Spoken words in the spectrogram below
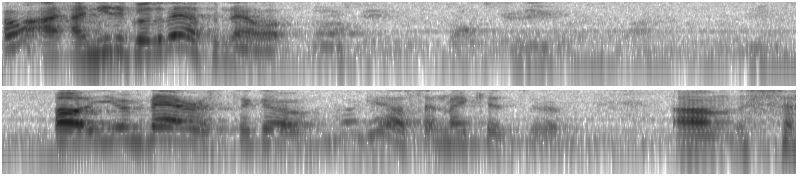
Oh, I, I need to go to the bathroom now. No, I'm saying, don't your neighbor. Oh, you're embarrassed to go. Okay, I'll send my kids. Um, so,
